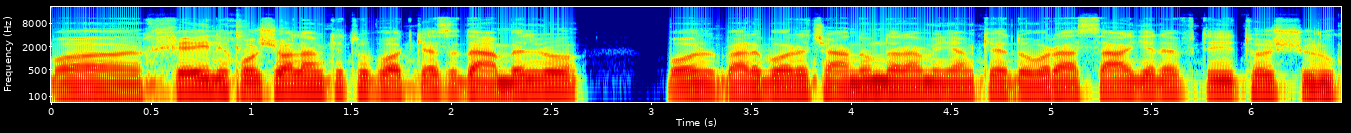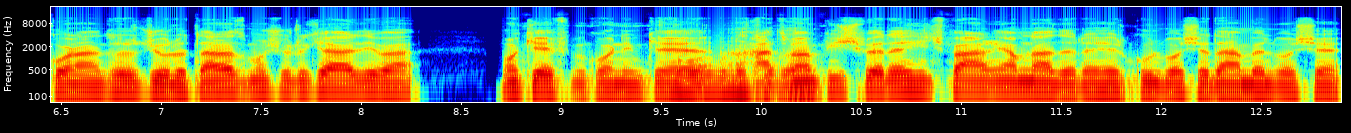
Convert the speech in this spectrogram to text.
با خیلی خوشحالم که تو پادکست دنبل رو برای بار چندم دارم میگم که دوباره از سر گرفتی. تو شروع کنن تو جلوتر از ما شروع کردی و ما کیف می‌کنیم که حتما پیش بره. هیچ فرقی هم نداره. هرکول باشه دنبل باشه.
